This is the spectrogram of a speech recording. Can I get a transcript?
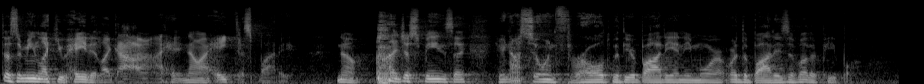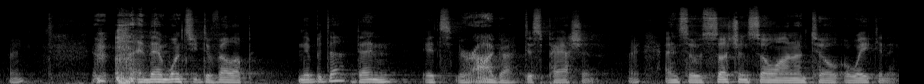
Doesn't mean like you hate it, like ah, I hate now I hate this body. No, it just means that you're not so enthralled with your body anymore or the bodies of other people. Right? and then once you develop nibbida, then it's viraga, dispassion. Right? And so such and so on until awakening.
